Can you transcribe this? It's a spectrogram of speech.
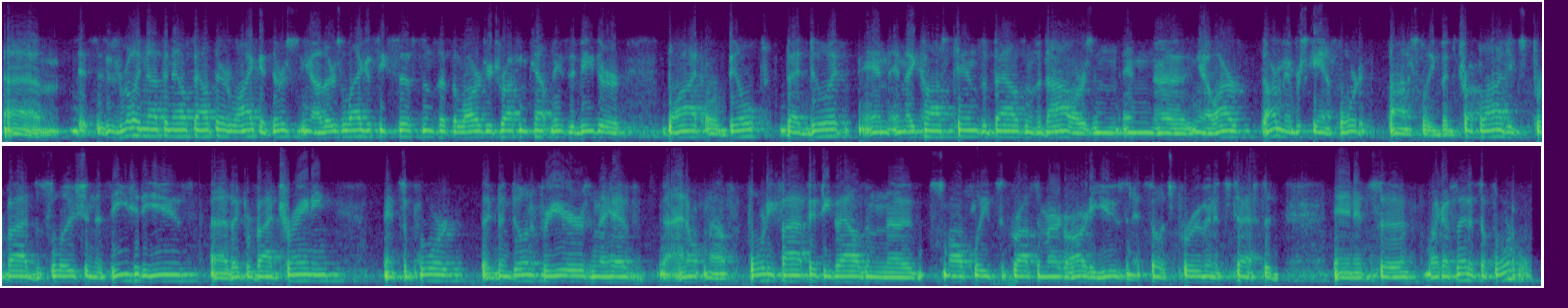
um, there's really nothing else out there like it. There's, you know, there's legacy systems that the larger trucking companies have either bought or built that do it, and, and they cost tens of thousands of dollars, and, and uh, you know, our our members can't afford it, honestly. But Trucklogics provides a solution that's easy to use. Uh, they provide training and support. They've been doing it for years, and they have, I don't know, 45, 50,000 uh, small fleets across America already using it. So it's proven, it's tested, and it's, uh, like I said, it's affordable.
